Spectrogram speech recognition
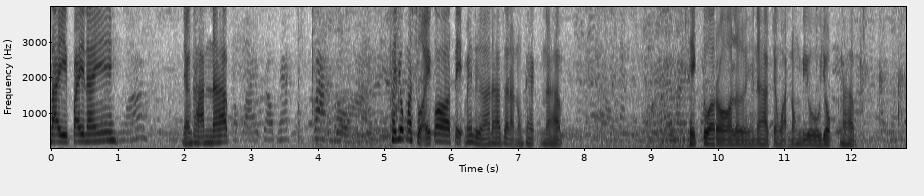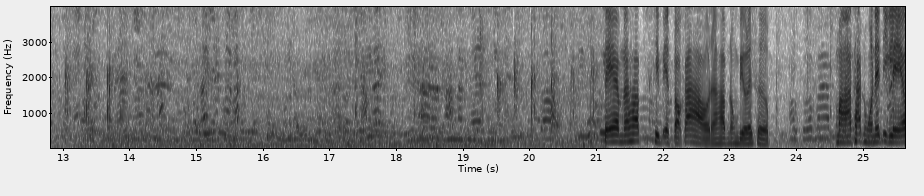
ได้ไปไหนยังทันนะครับ ถ้ายกมาสวยก็เตะไม่เหลือนะครับสำหรับน้องแพ็กนะครับ เทคตัวรอเลยนะครับ จังหวะน้องบิวยกนะครับ แต้มนะครับ 11 ต่อ 9 นะครับ น้องบิวได้เสิร์ฟเอาเกิดมาทัดหัวเน็ตอีกแล้ว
